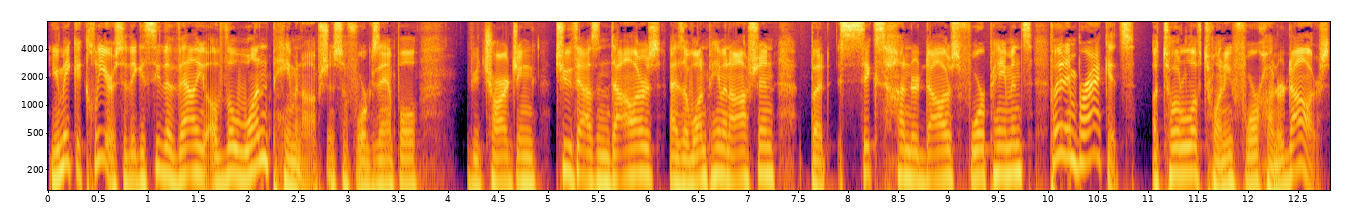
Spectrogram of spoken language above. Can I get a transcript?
you make it clear so they can see the value of the one payment option. So, for example, if you're charging $2,000 as a one payment option, but $600 for payments, put it in brackets a total of $2,400.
